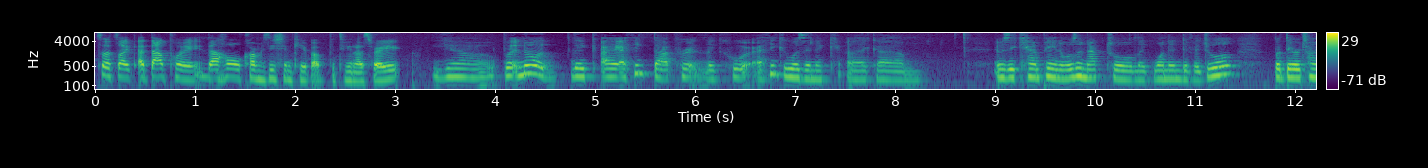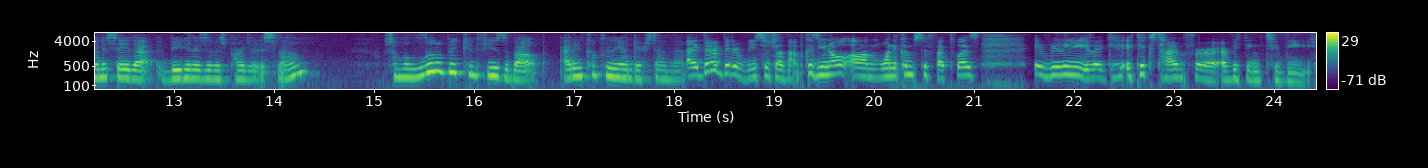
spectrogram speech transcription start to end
So it's like at that point, that whole conversation came up between us, right? Yeah, but no, like I, I think that per like who I think it was in like um, it was a campaign. It wasn't actual like one individual, but they were trying to say that veganism is part of Islam, which I'm a little bit confused about. I didn't completely understand that. I did a bit of research on that because you know, um, when it comes to fatwas, it really like it takes time for everything to be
